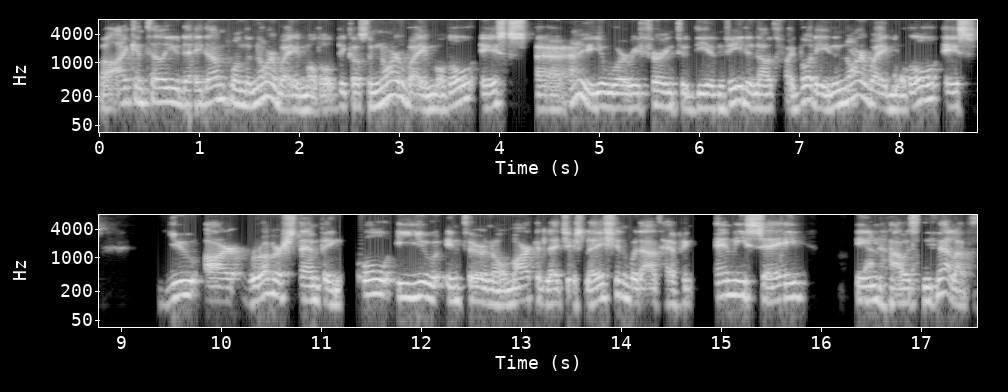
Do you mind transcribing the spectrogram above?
Well, I can tell you they don't want the Norway model because the Norway model is, uh, you were referring to DNV, the notified body. The Norway model is you are rubber stamping all EU internal market legislation without having any say in yeah. how it's developed.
